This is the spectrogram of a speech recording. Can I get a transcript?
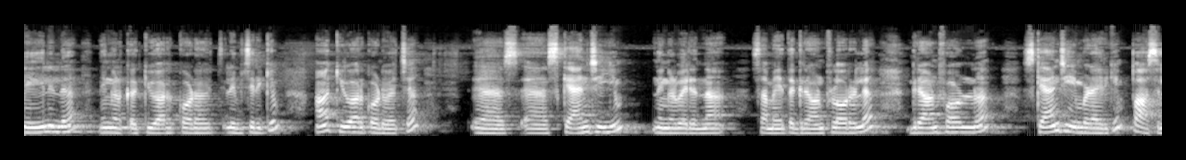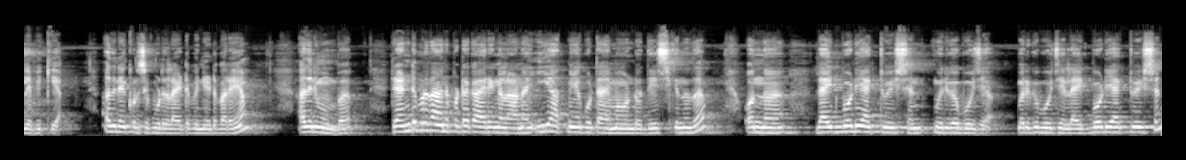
മെയിലിൽ നിങ്ങൾക്ക് ക്യു ആർ കോഡ് ലഭിച്ചിരിക്കും. ആ ക്യു ആർ കോഡ് വെച്ച് സ്കാൻ ചെയ്യും. നിങ്ങൾ വരുന്ന സമയത്ത് ഗ്രൗണ്ട് ഫ്ലോറിൽ ഗ്രൗണ്ട് ഫ്ലോറിൽ സ്കാൻ ചെയ്യുമ്പോഴായിരിക്കും പാസ് ലഭിക്കുക. അതിനെക്കുറിച്ച് കൂടുതലായിട്ട് പിന്നീട് പറയാം. അതിനു മുമ്പ് രണ്ട് പ്രധാനപ്പെട്ട കാര്യങ്ങളാണ് ഈ ആത്മീയ കൂട്ടായ്മ കൊണ്ട് ഉദ്ദേശിക്കുന്നത്. ഒന്ന് ലൈറ്റ് ബോഡി ആക്ടിവേഷൻ മുരുകപൂജ. മുരുകപൂജ light body activation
